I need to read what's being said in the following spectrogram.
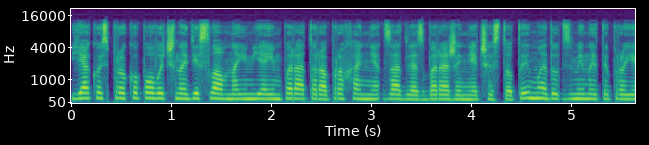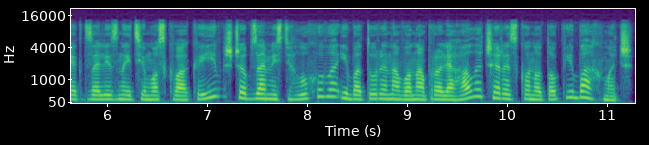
якось Прокопович надіслав на ім'я імператора прохання задля збереження чистоти меду змінити проєкт залізниці Москва-Київ, щоб замість Глухова і Батурина вона пролягала через Конотоп і Бахмач.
